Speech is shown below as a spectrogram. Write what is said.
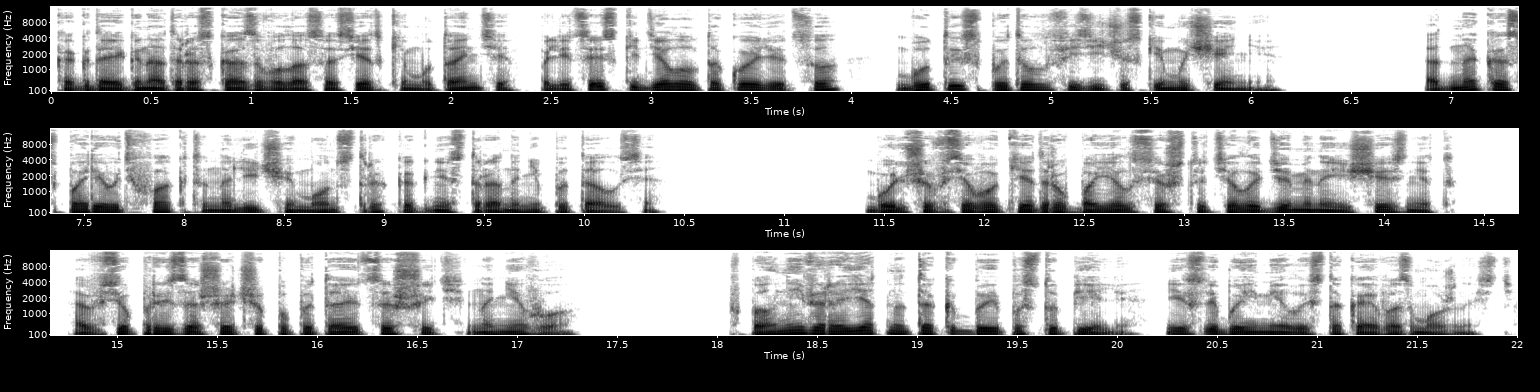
Когда Игнат рассказывал о соседке-мутанте, полицейский делал такое лицо, будто испытывал физические мучения. Однако оспаривать факт наличия монстра, как ни странно, не пытался. Больше всего Кедров боялся, что тело Демина исчезнет, а все произошедшее попытаются шить на него. Вполне вероятно, так бы и поступили, если бы имелась такая возможность.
